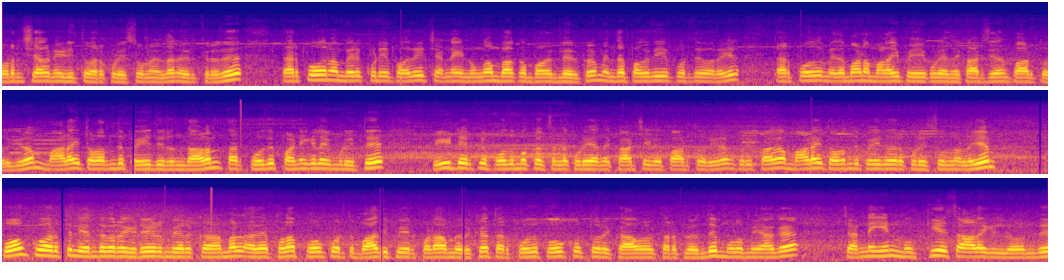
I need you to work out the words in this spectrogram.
தொடர்ச்சியாக நீடித்து வரக்கூடிய சூழ்நிலை தான் இருக்கிறது. தற்போது நம்ம இருக்கக்கூடிய பகுதி சென்னை நுங்கம்பாக்கம் பகுதியில் இருக்கிறோம். இந்த பகுதியை பொறுத்தவரையில் தற்போது மிதமான மழை பெய்யக்கூடிய அந்த காட்சியை தான் பார்த்து வருகிறோம். மழை தொடர்ந்து பெய்திருந்தாலும் தற்போது பணிகளை முடித்து வீட்டிற்கு பொதுமக்கள் செல்லக்கூடிய அந்த காட்சிகளை பார்த்து வருகிறோம். குறிப்பாக மழை தொடர்ந்து பெய்து வரக்கூடிய him. போக்குவரத்தில் எந்தவித இடையூறும் இருக்காமல் அதே போல் போக்குவரத்து பாதிப்பு ஏற்படாமல் இருக்க தற்போது போக்குவரத்துறை காவலர் தரப்பிலிருந்து முழுமையாக சென்னையின் முக்கிய சாலைகளில் வந்து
